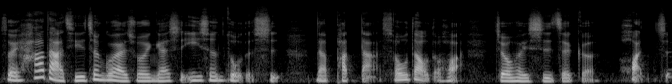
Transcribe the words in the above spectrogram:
所以哈达其实正规来说应该是医生做的事，那받다收到的话就会是这个。患者，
